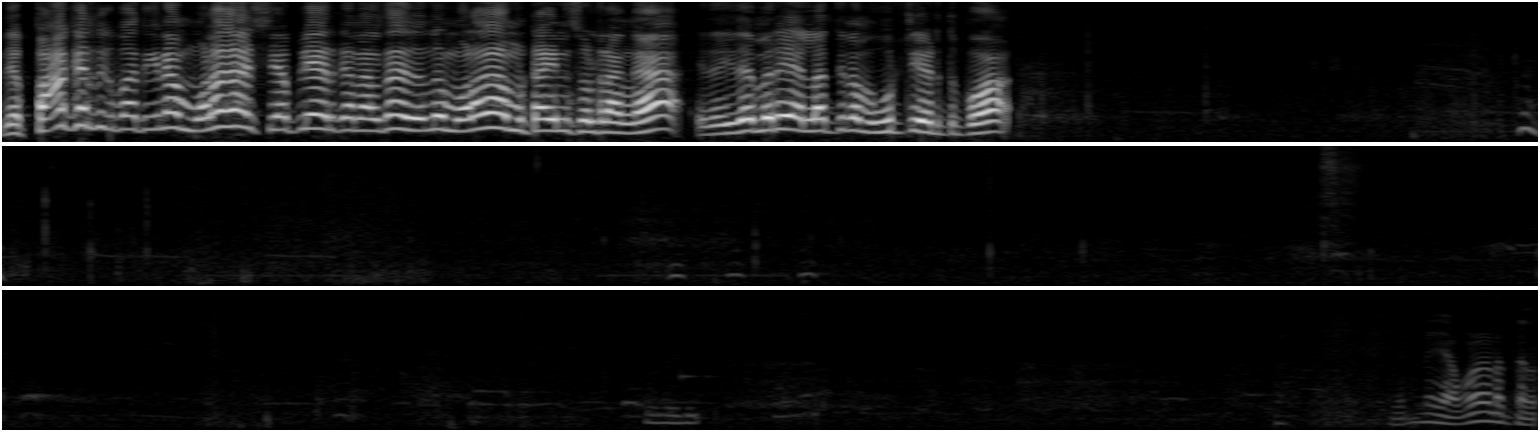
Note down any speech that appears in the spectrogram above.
இதை பார்க்கறதுக்கு பார்த்தீங்கன்னா மிளகா ஷேப்லேயே இருக்கனால தான் இது வந்து மிளகா மிட்டாய்னு சொல்கிறாங்க இதை இதே மாதிரி எல்லாத்தையும் நம்ம உருட்டி எடுத்துப்போம். என்ன எவ்வளோ இடத்துல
